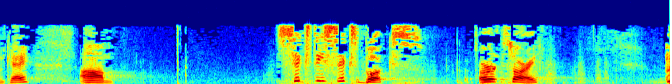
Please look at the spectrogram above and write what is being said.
okay? Um, 66 books, or sorry,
